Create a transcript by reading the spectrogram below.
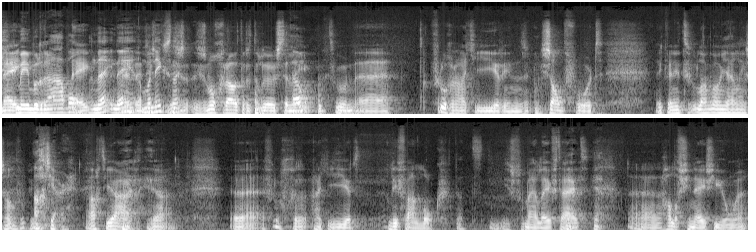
Nee. memorabel. Nee, nee, dat helemaal is, niks. Nee? is, is een nog grotere teleurstelling. Oh. Toen, eh, vroeger had je hier in, in Zandvoort, ik weet niet, hoe lang woon jij al in Zandvoort? Acht jaar. Acht jaar, ja. Vroeger had je hier Liva Lok, dat is van mijn leeftijd. Ja, een half Chinese jongen.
